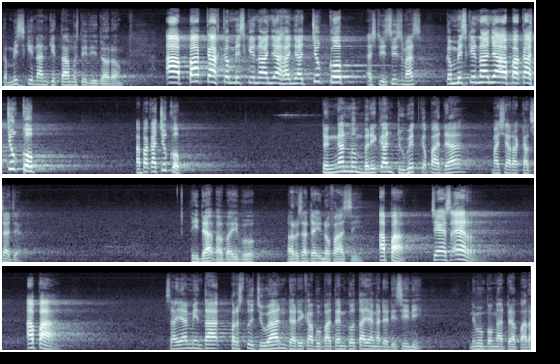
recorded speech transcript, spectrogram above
Kemiskinan kita mesti didorong. Apakah kemiskinannya hanya cukup, SDGs mas, kemiskinannya apakah cukup? Apakah cukup? Dengan memberikan duit kepada masyarakat saja. Tidak Bapak Ibu, harus ada inovasi. Apa? CSR. Apa? Saya minta persetujuan dari kabupaten kota yang ada di sini ini mumpung ada para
